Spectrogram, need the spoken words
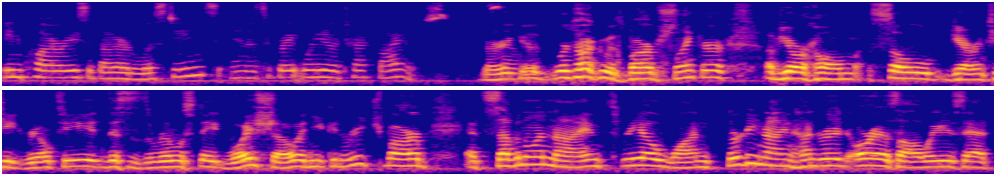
inquiries about our listings and it's a great way to attract buyers very so. good. We're talking with Barb Schlinker of Your Home Sold Guaranteed Realty. This is the Real Estate Voice Show, and you can reach Barb at 719 301 3900 or as always at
